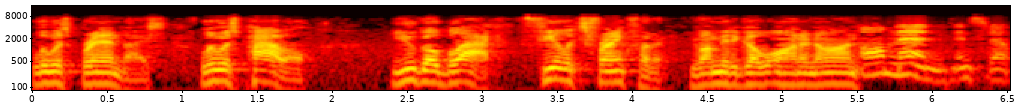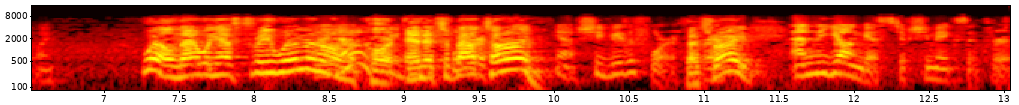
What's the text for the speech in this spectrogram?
Louis Brandeis, Lewis Powell, Hugo Black, Felix Frankfurter. You want me to go on and on? All men, incidentally. Well, now we have three women I on know, the court, and the it's about time. Yeah, she'd be the fourth. That's right. And the youngest, if she makes it through.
